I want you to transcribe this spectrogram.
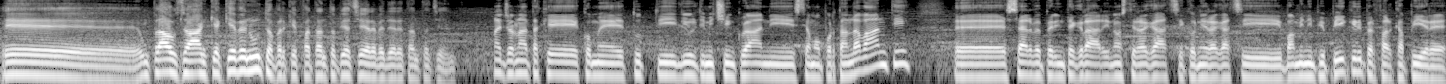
e un plauso anche a chi è venuto perché fa tanto piacere vedere tanta gente. Una giornata che come tutti gli ultimi cinque anni stiamo portando avanti, eh, serve per integrare i nostri ragazzi con i ragazzi bambini più piccoli per far capire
